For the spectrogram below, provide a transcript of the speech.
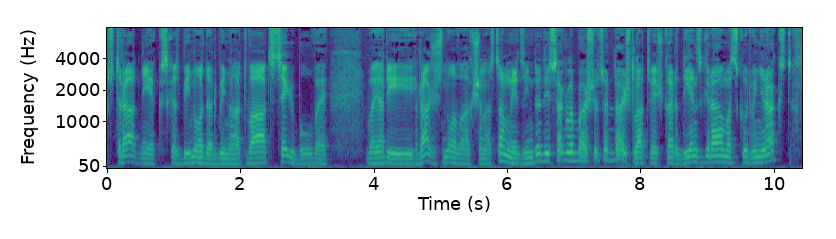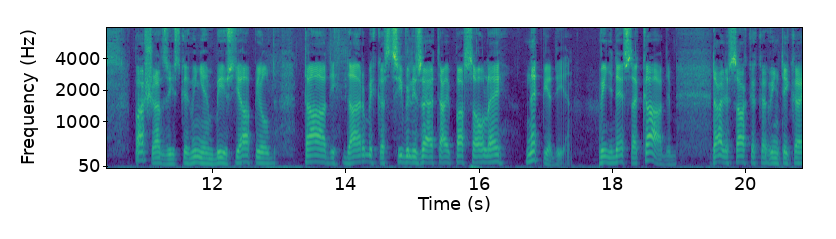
strādniekus, kas bija nodarbināti vācu ceļu būvē, vai arī ražas novākšanās tam līdzīgi, tad ir saglabājušies ar dažas latviešu kara dienas grāmatas, kur viņi raksta paši atzīst, ka viņiem bijusi jāpild tādi darbi, kas civilizētāji pasaulē nepiedien. Viņi nesaka kādi. Daļa saka, ka viņi tikai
